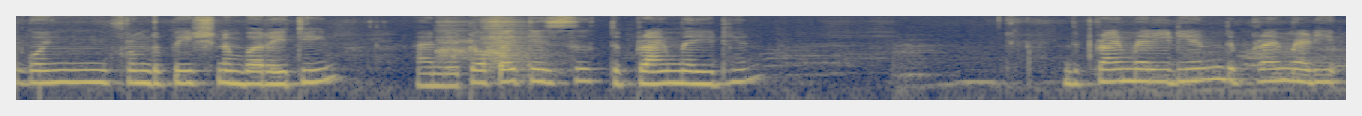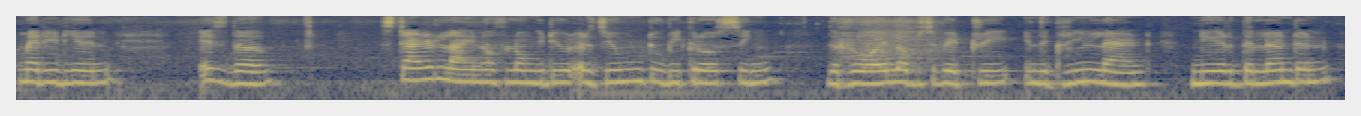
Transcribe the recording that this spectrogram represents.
are going from the page number 18 and the topic is the prime meridian. The prime meridian, the prime meridian is the standard line of longitude assumed to be crossing the Royal Observatory in the Greenland near the London.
